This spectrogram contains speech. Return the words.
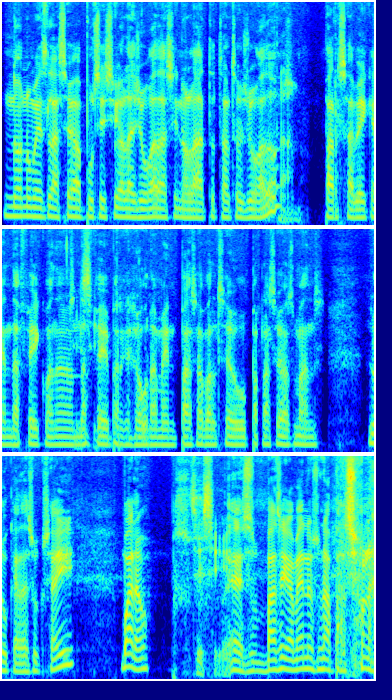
no només la seva posició a la jugada, sinó la de tots els seus jugadors, Clar. per saber què han de fer i quan han Sí, de sí. fer, perquè segurament passa pel seu, per les seves mans el que ha de succeir. Bueno, Sí, sí. és, bàsicament és una persona...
